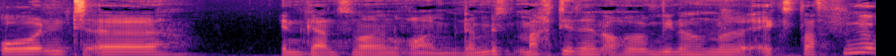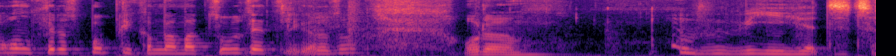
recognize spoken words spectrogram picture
und äh, in ganz neuen Räumen. Da müsst, macht ihr denn auch irgendwie noch eine extra Führung für das Publikum nochmal zusätzlich oder so? Oder Wie jetzt?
